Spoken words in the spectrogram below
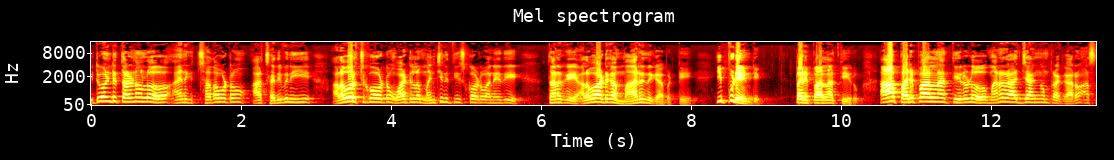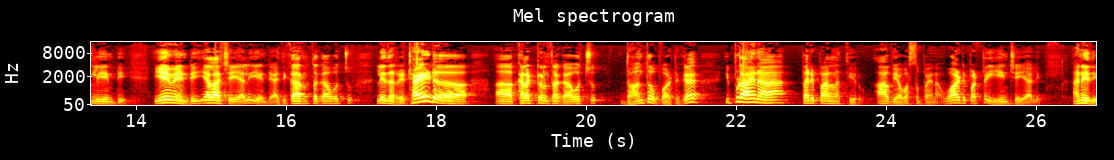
ఇటువంటి తరుణంలో ఆయనకి చదవటం ఆ చదివిని అలవర్చుకోవటం వాటిలో మంచిని తీసుకోవడం అనేది తనకి అలవాటుగా మారింది కాబట్టి ఇప్పుడేంటి? పరిపాలనా తీరు. ఆ పరిపాలనా తీరులో మన రాజ్యాంగం ప్రకారం అసలు ఏంటి? ఏమేంటి? ఎలా చేయాలి? ఏంటి? అధికారులతో కావచ్చు లేదా రిటైర్డ్ కలెక్టర్లతో uh, uh, కావచ్చు దాంతోపాటుగా ఇప్పుడు ఆయన పరిపాలన తీరు ఆ వ్యవస్థ పైన వాటి పట్ల ఏం చేయాలి అనేది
